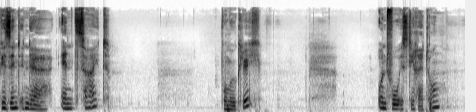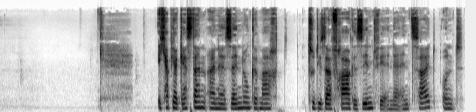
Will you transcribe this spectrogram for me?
Wir sind in der Endzeit, womöglich. Und wo ist die Rettung? Ich habe ja gestern eine Sendung gemacht zu dieser Frage, sind wir in der Endzeit? Und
